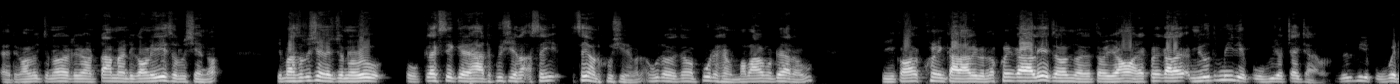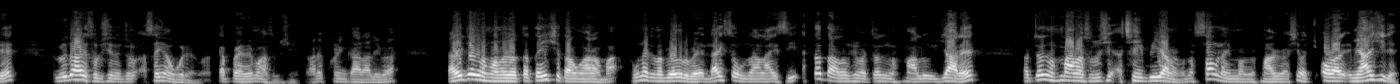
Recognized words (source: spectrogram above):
အဲဒီကောင်လေးကျွန်တော်တို့ဒီကောင်တာမန်ဒီကောင်လေးဆိုလို့ရှိရင်တော့ဒီမှာဆိုလို့ရှိရင်ကျွန်တော်တို့ဟို classic ကဟာတစ်ခုရှိရင်တော့အစိအစိအောင်တစ်ခုရှိတယ်ပေါ့နော်အခုတော့ကျွန်တော်ပို့တဲ့ထဲမှာမပါတော့မပြတော့ဘူးဒီကောင်ခွင်ကာလာလေးပဲနော်ခွင်ကာလာလေးကကျွန်တော်တို့တော်ရောင်းရတယ်ခွင်ကာလာအမျိုးသမီးတွေပို့ပြီးတော့ကြိုက်ကြတာပေါ့အမျိုးသမီးတွေပို့ဝတ်တယ်အမျိုးသားတွေဆိုလို့ရှိရင်ကျွန်တော်အစိမ်းအောင်ဝတ်တယ်နော်ကပ်ပယ်ထဲမှာဆိုလို့ရှိရင်ဒါလည်းခွင်ကာလာလေးပါဒါလေးကျွန်တော်မှာဆိုတသိန်း8500မှာခုနကကျွန်တော်ပြောသလိုပဲ live စုံစမ်း live စီအသက်တာဆုံးဖြစ်မှာကျွန်တော်မှာလို့ရတယ် ကျွန်တော်မှားမှာဆိုလို့ရှိရင်အချိန်ပေးရမှာပေါ့နော်စောင့်နိုင်မှာပဲမှားပြီးတော့အရှင် order အများကြီးရှိတယ်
